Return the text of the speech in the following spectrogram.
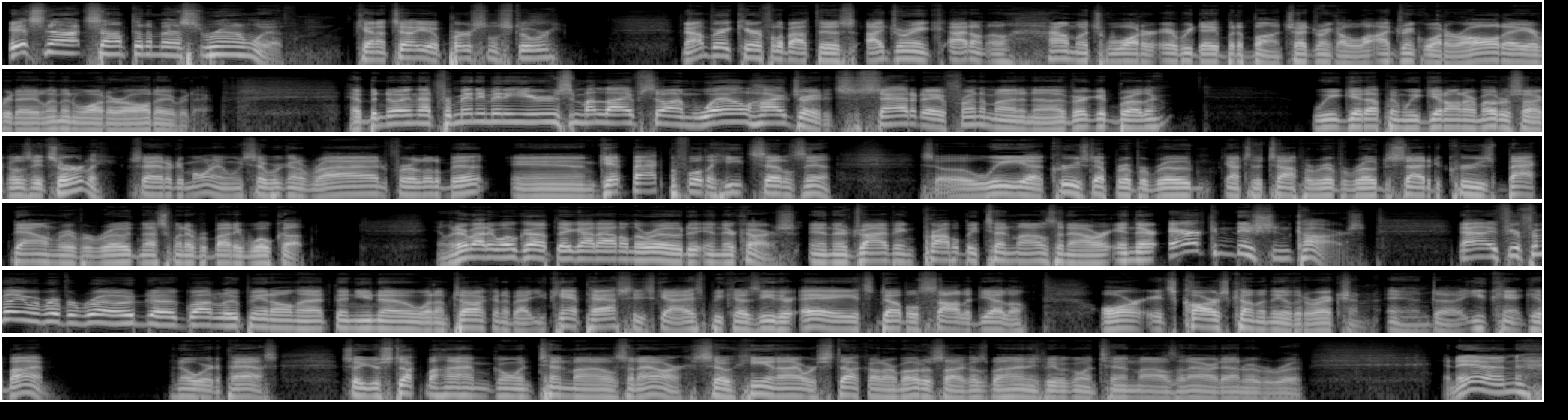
It's not something to mess around with. Can I tell you a personal story? Now I'm very careful about this. I drink I don't know how much water every day, but a bunch. I drink a lot. I drink water all day, every day, lemon water all day, every day. Have been doing that for many, many years in my life, so I'm well hydrated. So Saturday, a friend of mine and I, a very good brother, we get up and we get on our motorcycles. It's early Saturday morning. We said we're going to ride for a little bit and get back before the heat settles in. So we uh, cruised up River Road, got to the top of River Road, decided to cruise back down River Road, and that's when everybody woke up. And when everybody woke up, they got out on the road in their cars, and they're driving probably 10 miles an hour in their air conditioned cars. Now, if you're familiar with River Road, uh, Guadalupe, and all that, then you know what I'm talking about. You can't pass these guys because either A, it's double solid yellow, or it's cars coming the other direction, and uh, you can't get by them. Nowhere to pass. So you're stuck behind them going 10 miles an hour. So he and I were stuck on our motorcycles behind these people going 10 miles an hour down River Road. And then,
